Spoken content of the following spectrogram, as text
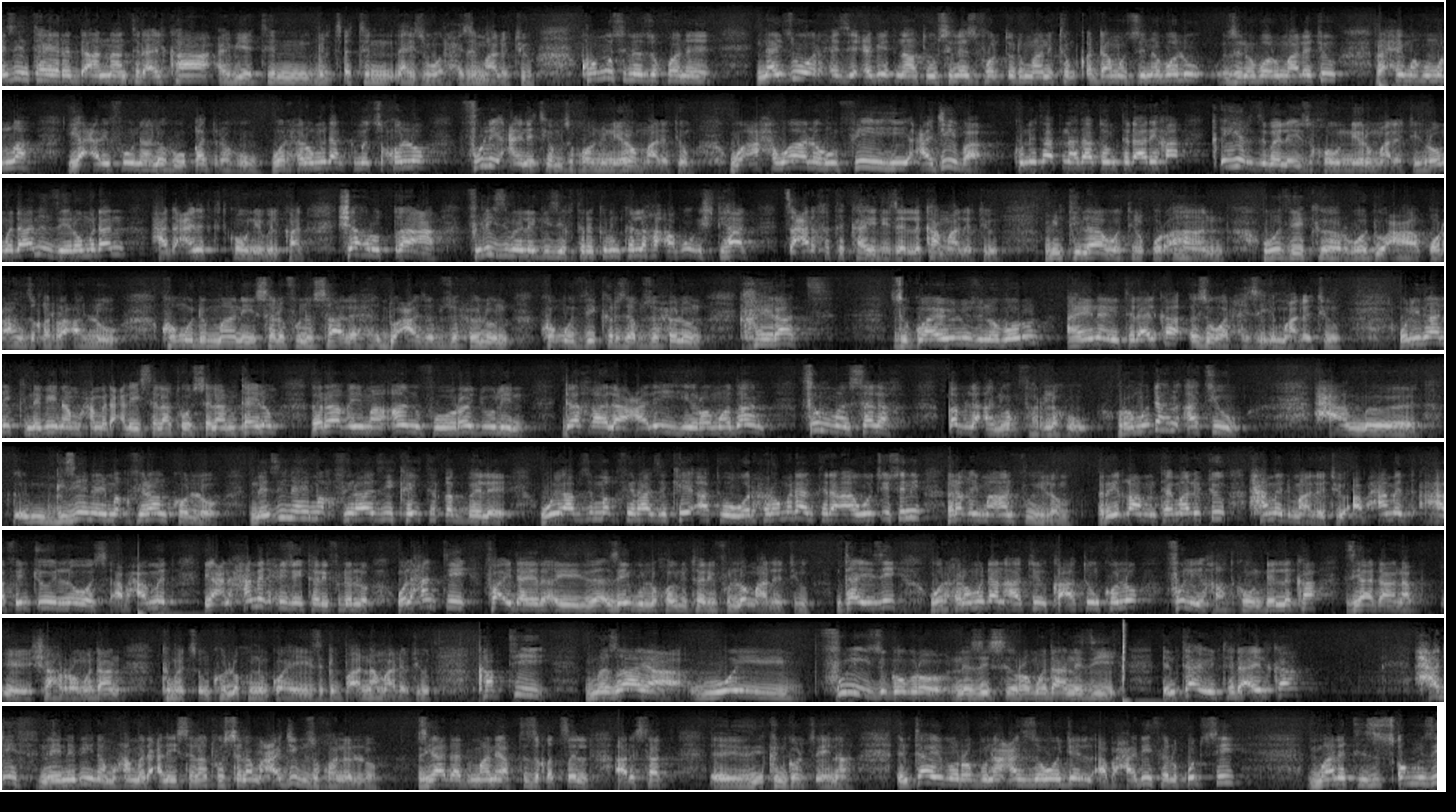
እዚ እንታይ የረድኣና እንተ ኢልካ፣ ዕብየትን ብልጸትን ናይዚ ወርሒ እዚ ማለት እዩ። ከምኡ ስለ ዝኾነ፣ ናይዚ ወርሒ እዚ ዕብየት ናቱ ስለ ዝፈልጡ ድማ እቶም ቀዳሞት ዝነበሉ ዝነበሩ ማለት እዩ ረሒመሁሙላህ ያዕሪፉነ ለሁ ቀድረሁ ወርሒ ሮመዳን ክመጽእ ከሎ ፍሉይ ዓይነት እዮም ዝኾኑ ነይሮም ማለት እዮም። ወኣሕዋለሁም ፊሂ ዓጂባ ኩነታት ናታቶም እንተ ርኢኻ ቅይር ዝበለ እዩ ዝኸውን ነይሩ ማለት እዩ። ሮመዳንን ዘይሮመዳንን ሓደ ዓይነት ክትከውን የብልካን። ሸህሩ ጣዓ ፍልይ ዝበለ ግዜ ክትረክብ እንከለኻ ኣብኡ እጅትሃድ፣ ጻዕሪ፣ ከተካይድ እዩ ዘለካ ማለት እዩ። ምን ቲላወቲል ቁርኣን ወዚክር ወዱዓ ቁርኣን ዝቅረኣሉ ከምኡ ድማ ሰለፉነ ሳልሕ ዱዓ ዘብዝሑሉን ከምኡ ዚክር ዘብዝሑሉን ኸይራት ዝጓየሉ ዝነበሩን ኣየናይ እዩ እንተ ኢልካ እዚ ወርሒ እዚ እዩ ማለት እዩ ወሊዛሊክ ነቢና ሙሓመድ ዓለይሂ ሰላቱ ወሰላም እንታይ ኢሎም ረጊማ ኣንፉ ረጁሊን ደኸለ ዓለይሂ ረመዳን ثመ እንሰለኽ ቀብለ ኣን ዩቕፈር ለሁ ረመዳን ኣትዩ ግዜ ናይ መቕፊራ እንከሎ ነዚ ናይ መቕፊራ እዚ ከይተቐበለ ወይ ኣብዚ መቕፊራ እዚ ከይኣተወ ወርሒ ሮመዳን እንተ ወፂኡ ስኒ ረቒማ ኣንፉ ኢሎም ሪቃም እንታይ ማለቱ እዩ ሓመድ ማለት እዩ ኣብ ሓመድ ኣፍንጭኡ ይለወስ ኣብ ሓመድ ያኒ ሓመድ ሒዙ እዩ ተሪፉ ደሎ ወላ ሓንቲ ፋይዳ ዘይብሉ ኮይኑ ተሪፉ ኣሎ ማለት እዩ እንታይ እዩ እዚ ወርሒ ሮሞዳን ኣትዩ ክኣቱ እንከሎ ፍሉይ ኢኻ ክትከውን ደለካ ዝያዳ ናብ ሻህር ሮሞዳን ክመጽእ እንከሎ ክንጓየ ዝግብኣና ማለት እዩ ካብቲ መዛያ ወይ ፍሉይ ዝገብሮ ነዚ ሮሞዳን እዚ እንታይ እዩ እንተ ኢልካ ሓዲት ናይ ነብይና ሙሓመድ ዓለይሂ ሰላቱ ወሰላም ዓጂብ ዝኾነ ኣሎ። ዝያዳ ድማ ኣብቲ ዝቕጽል ኣርእስታት ክንገልጾ ኢና። እንታይ ይብል ረቡና ዓዘ ወጀል ኣብ ሓዲት ኣልቁድሲ ማለት እዚ ጾም እዚ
